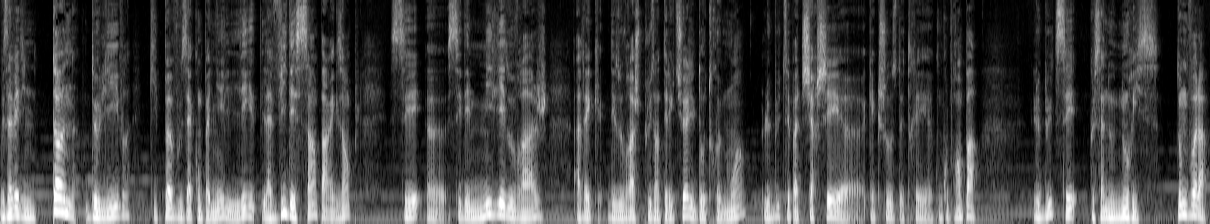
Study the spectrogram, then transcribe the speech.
Vous avez une tonne de livres qui peuvent vous accompagner. la vie des saints, par exemple, euh, c'est des milliers d'ouvrages, avec des ouvrages plus intellectuels, d'autres moins. Le but, c'est pas de chercher euh, quelque chose de très euh, qu'on comprend pas. Le but, c'est que ça nous nourrisse. Donc voilà,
